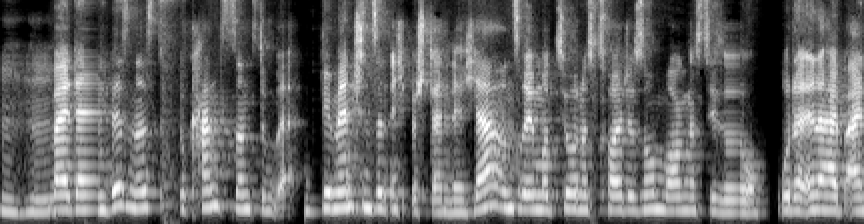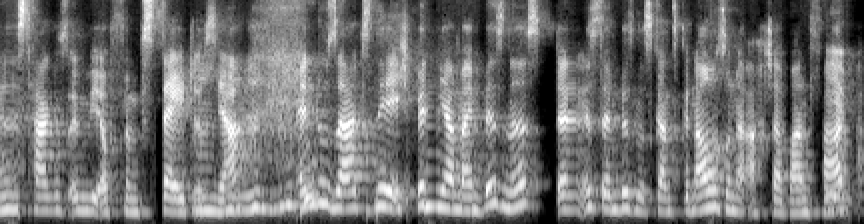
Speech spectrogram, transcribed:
Mhm. Weil dein Business, du kannst sonst, du, wir Menschen sind nicht beständig, ja. Unsere Emotion ist heute so, morgen ist die so. Oder innerhalb eines Tages irgendwie auf fünf Stages, mhm. ja. Wenn du sagst, nee, ich bin ja mein Business, dann ist dein Business ganz genauso eine Achterbahnfahrt. Ja.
